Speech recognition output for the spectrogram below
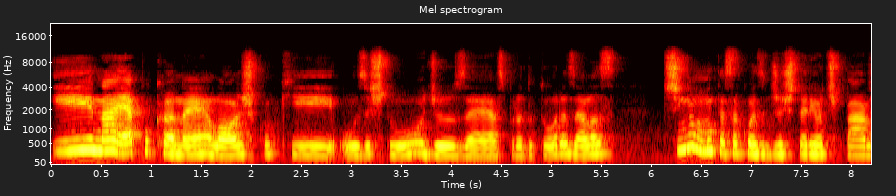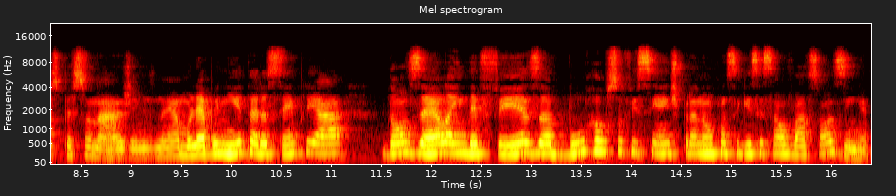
E na época, né, lógico que os estúdios, é, as produtoras, elas tinham muito essa coisa de estereotipar os personagens, né? A mulher bonita era sempre a donzela indefesa, burra o suficiente para não conseguir se salvar sozinha.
